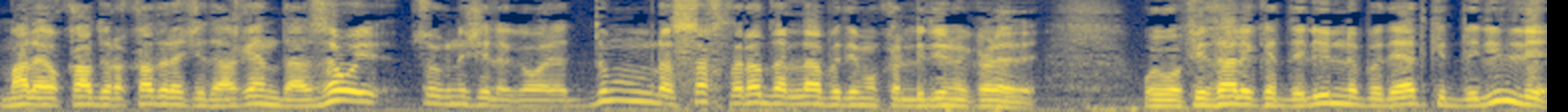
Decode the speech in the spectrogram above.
ما له قدر قدر چې دا غي اندازه وي څوک نشي لګولای دومره سخت رد الله په دې مقلدینو کړی دی او وفي ذلک دلیل نه په دې کې دلیل دی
